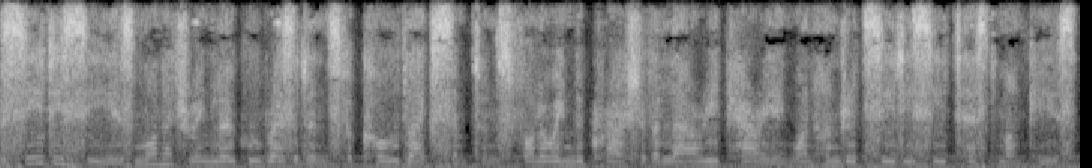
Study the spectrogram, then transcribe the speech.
CDC is monitoring local residents for cold-like symptoms following the crash of a lorry carrying 100 CDC test monkeys.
